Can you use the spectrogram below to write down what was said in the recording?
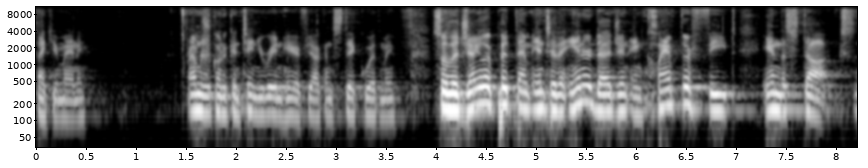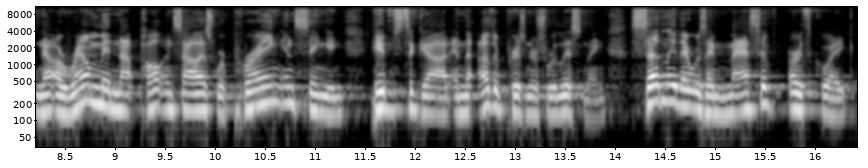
Thank you, Manny. I'm just going to continue reading here if y'all can stick with me. So the jailer put them into the inner dungeon and clamped their feet in the stocks. Now, around midnight, Paul and Silas were praying and singing hymns to God, and the other prisoners were listening. Suddenly, there was a massive earthquake,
